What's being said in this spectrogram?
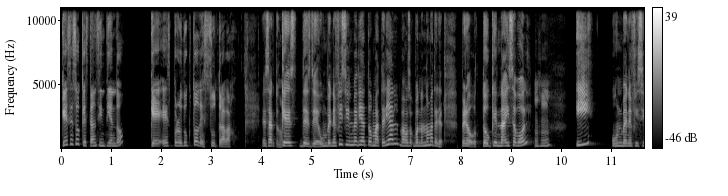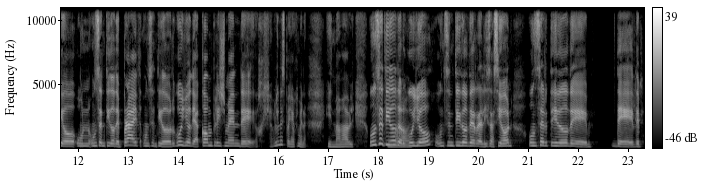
qué es eso que están sintiendo que es producto de su trabajo. Exacto, ¿No? que es desde un beneficio inmediato material, vamos, bueno, no material, pero tokenizable y un beneficio, un, un sentido de pride, un sentido de orgullo, de accomplishment, de... Ay, habla en español, Jimena. Inmamable. Un sentido de orgullo, un sentido de realización, un sentido de, de, de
